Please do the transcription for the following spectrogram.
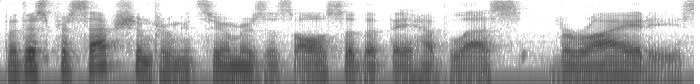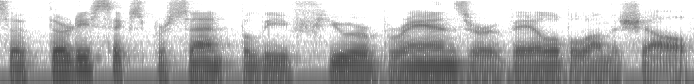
But this perception from consumers is also that they have less variety. So 36% believe fewer brands are available on the shelf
